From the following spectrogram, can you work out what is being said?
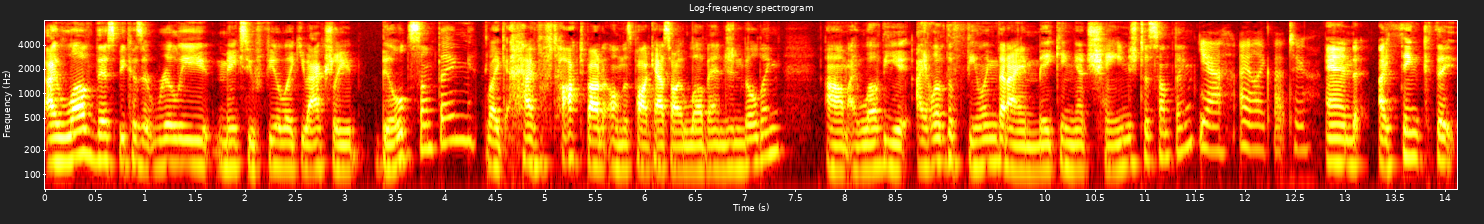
I love this because it really makes you feel like you actually build something. Like, I've talked about it on this podcast, how I love engine building. Um, I love the I love the feeling that I am making a change to something. Yeah, I like that too. And I think that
